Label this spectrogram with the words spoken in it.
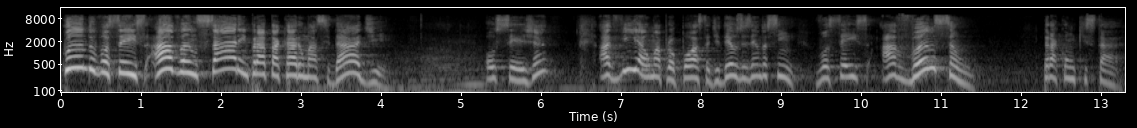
Quando vocês avançarem para atacar uma cidade, ou seja, havia uma proposta de Deus dizendo assim: vocês avançam para conquistar.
